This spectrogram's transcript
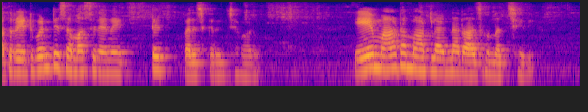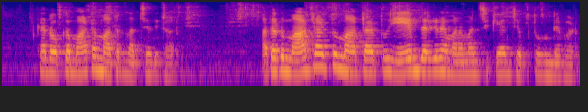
అతడు ఎటువంటి సమస్యనైనా ఇట్టే పరిష్కరించేవాడు. ఏ మాట మాట్లాడినా రాజుకు నచ్చేది. కానీ ఒక మాట మాత్రం నచ్చేది కాదు. అతడు మాట్లాడుతూ మాట్లాడుతూ ఏం జరిగినా మన మంచికి అని చెప్తూ ఉండేవాడు.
